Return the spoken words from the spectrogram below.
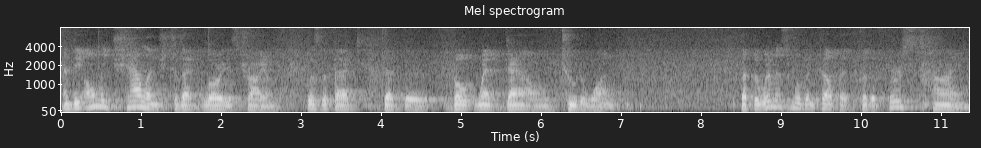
And the only challenge to that glorious triumph was the fact that the vote went down two to one. But the women's movement felt that for the first time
